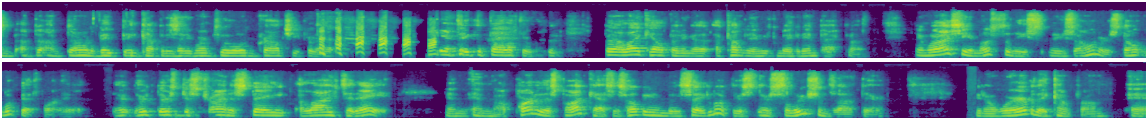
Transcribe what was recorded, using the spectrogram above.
I'm, I'm, I'm don't want to big big companies anymore. I'm too old and grouchy for that. Can't take the politics. But, I like helping a, a, company we can make an impact on. And what I see most of these these owners don't look that far ahead. They're, they're, they're just trying to stay alive today. And and part of this podcast is helping them to say, look, there's there's solutions out there you know, wherever they come from, uh,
